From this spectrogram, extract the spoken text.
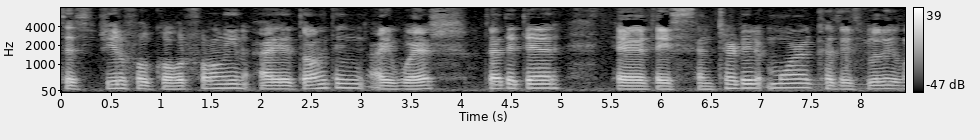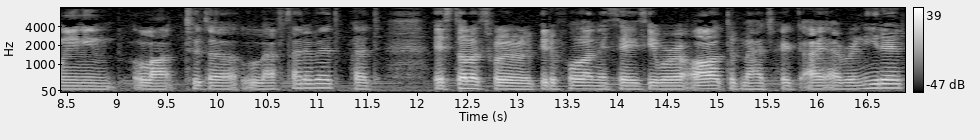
this beautiful gold foiling. I the only thing I wish that they did is they centered it more because it's really leaning a lot to the left side of it, but it still looks really really beautiful and it says you were all the magic I ever needed.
